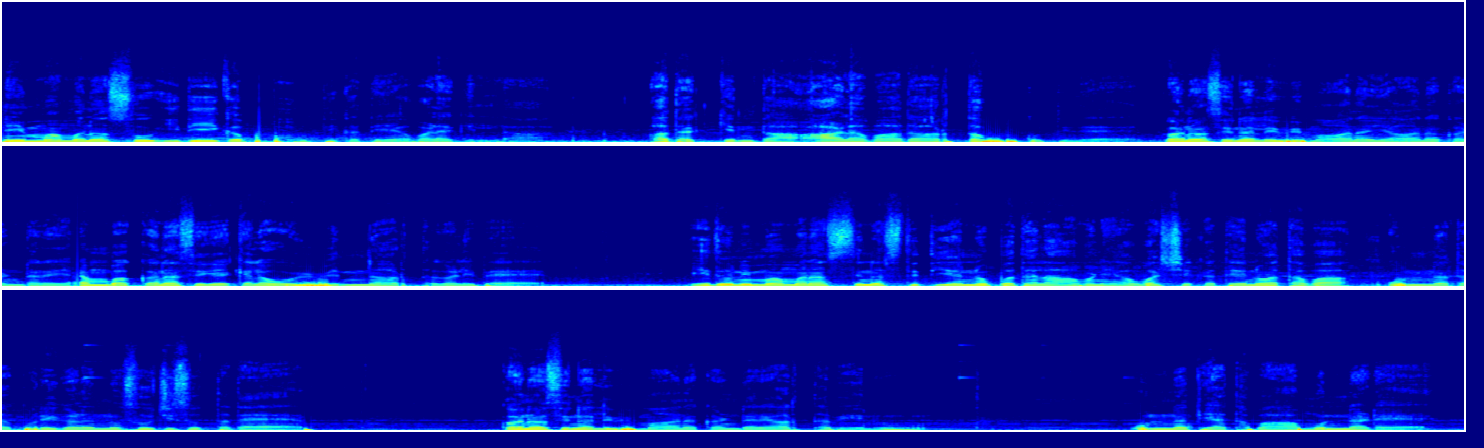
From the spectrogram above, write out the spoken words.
ನಿಮ್ಮ ಮನಸ್ಸು ಇದೀಗ ಭೌತಿಕತೆಯ ಒಳಗಿಲ್ಲ. ಅದಕ್ಕಿಂತ ಆಳವಾದ ಅರ್ಥ ಹುಡುಕುತ್ತಿದೆ. ಕನಸಿನಲ್ಲಿ ವಿಮಾನಯಾನ ಕಂಡರೆ ಎಂಬ ಕನಸಿಗೆ ಕೆಲವು ವಿಭಿನ್ನ ಅರ್ಥಗಳಿವೆ. ಇದು ನಿಮ್ಮ ಮನಸ್ಸಿನ ಸ್ಥಿತಿಯನ್ನು ಬದಲಾವಣೆಯ ಅವಶ್ಯಕತೆಯನ್ನು ಅಥವಾ ಉನ್ನತ ಗುರಿಗಳನ್ನು ಸೂಚಿಸುತ್ತದೆ. ಕನಸಿನಲ್ಲಿ ವಿಮಾನ ಕಂಡರೆ ಅರ್ಥವೇನು? ಉನ್ನತಿ ಅಥವಾ ಮುನ್ನಡೆ.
